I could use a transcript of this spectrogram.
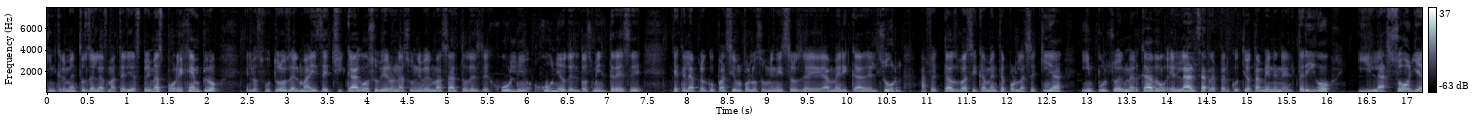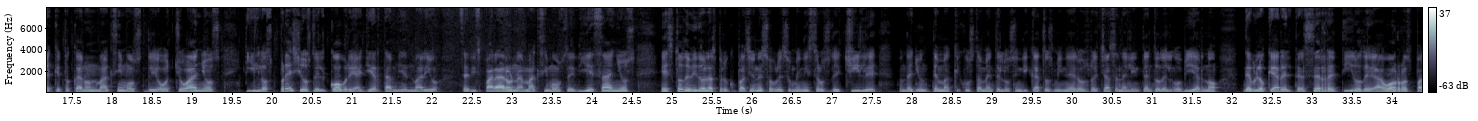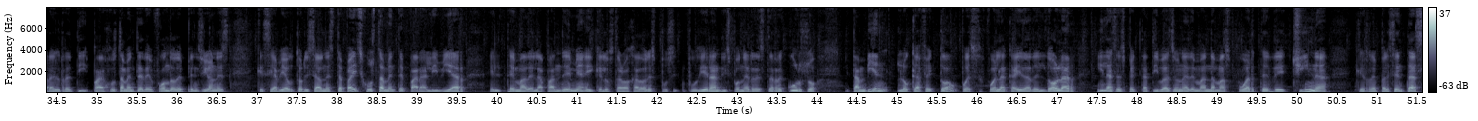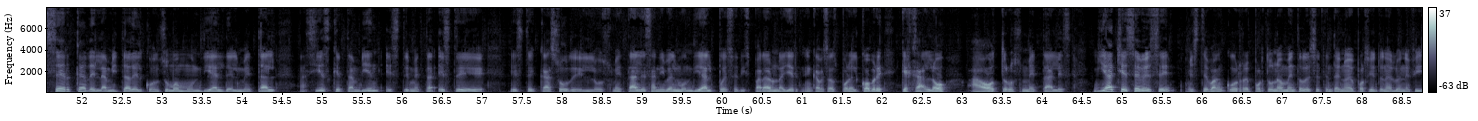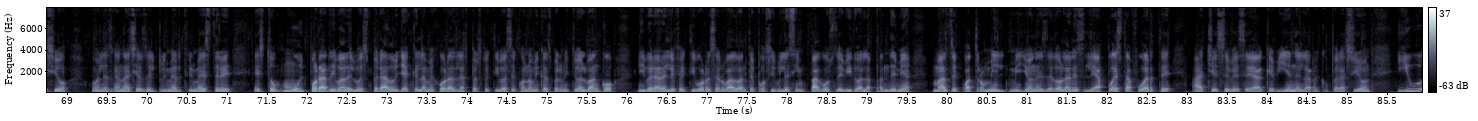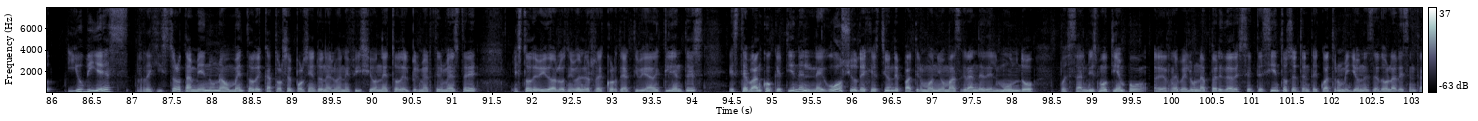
incrementos de las materias primas. Por ejemplo, en los futuros del maíz de Chicago subieron a su nivel más alto desde junio, junio del 2013, ya que la preocupación por los suministros de América del Sur, afectados básicamente por la sequía, impulsó el mercado. El alza repercutió también en el trigo y la soya que tocaron máximos de 8 años y los precios del cobre ayer también Mario se dispararon a máximos de 10 años. Esto debido a las preocupaciones sobre suministros de Chile donde hay un tema que justamente los sindicatos mineros rechazan el intento del gobierno de bloquear el tercer retiro de ahorros para el para justamente de fondo de pensiones que se había autorizado en este país justamente para aliviar el tema de la pandemia y que los trabajadores pudieran disponer de este recurso. También lo que afectó pues fue la caída del dólar y las expectativas de una demanda más fuerte de China que representa cerca de la mitad del consumo mundial del metal. Así es que también este este este caso de los metales a nivel mundial, pues se dispararon ayer encabezados por el cobre que jaló a otros metales. Y HCBC, este banco, reportó un aumento del 79% en el beneficio o en las ganancias del primer trimestre, esto muy por arriba de lo esperado, ya que la mejora de las perspectivas económicas permitió al banco liberar el efectivo reservado ante posibles impagos debido a la pandemia, más de 4 mil millones de dólares. Le apuesta fuerte a HCBC a que viene la recuperación. Y UBS registró también un aumento de 14% en el beneficio neto del primer trimestre, esto debido a los niveles récord de actividad de clientes. Este banco que tiene el negocio de gestión de patrimonio más grande del mundo, pues al mismo tiempo eh, reveló una pérdida de 774 millones de dólares en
